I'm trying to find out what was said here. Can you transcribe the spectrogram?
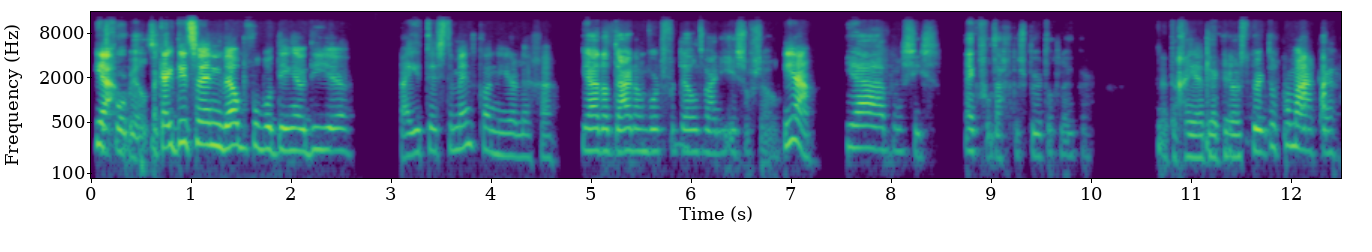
Ja, Bijvoorbeeld. maar kijk, dit zijn wel bijvoorbeeld dingen die je bij je testament kan neerleggen. Ja, dat daar dan wordt verteld waar die is of zo. Ja, Ja, precies. Nee, ik vond eigenlijk een speurtocht leuker. nou, dan ga je het lekker een speurtocht van maken.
